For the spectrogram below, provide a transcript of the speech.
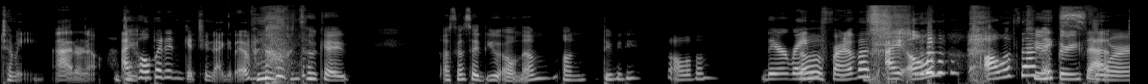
to me. I don't know. Do I you- hope I didn't get too negative. no, it's okay. I was to say do you own them on DVD? All of them? They're right Oh. in front of us. I own all of them Two, three, except four.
